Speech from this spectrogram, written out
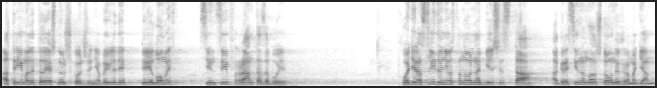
отримали телесні ушкодження в вигляді переломів, сінців, ран та забоїв. В ході розслідування встановлено більше 100 агресивно налаштованих громадян,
